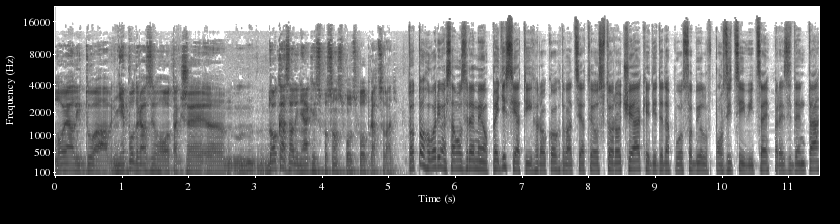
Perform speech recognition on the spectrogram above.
lojalitu kvalitu a nepodrazil ho, takže e, dokázali nejakým spôsobom spolu spolupracovať. Toto hovoríme samozrejme o 50. rokoch 20. storočia, kedy teda pôsobil v pozícii viceprezidenta.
